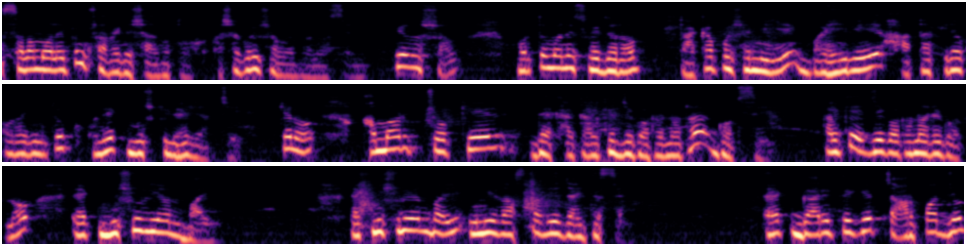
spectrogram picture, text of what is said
আসসালামু আলাইকুম, সবাইকে স্বাগত। আশা করি সবাই ভালো আছেন। প্রিয় দর্শক, বর্তমানে সৌদি আরব টাকা পয়সা নিয়ে বাইরে হাঁটাফেরা করা কিন্তু অনেক মুশকিল হয়ে যাচ্ছে। কেন? আমার চোখের দেখা কালকের যে ঘটনাটা ঘটছে, কালকে যে ঘটনাটি ঘটলো, এক মিশরিয়ান ভাই, এক মিশরিয়ান ভাই উনি রাস্তা দিয়ে যাইতেছেন। এক গাড়ি থেকে চার পাঁচজন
